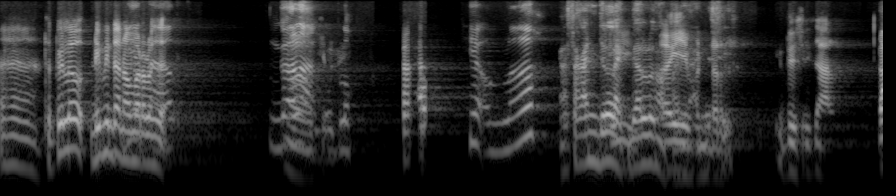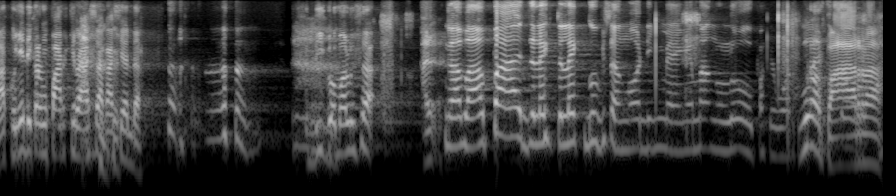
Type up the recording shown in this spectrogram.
Ah, tapi lo, dia minta nomor lo, Sa? Enggak Oh, lah, goblok. Ya Allah. Rasakan jelek dah lu Oh ngapain iya aja bener. sih. Itu sih salah. Ngakunya di kang parkir asa kasihan dah. Sedih gue malu sa. Nggak apa-apa, jelek-jelek gue bisa ngoding meng. Emang lu pakai WordPress. Wah parah,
